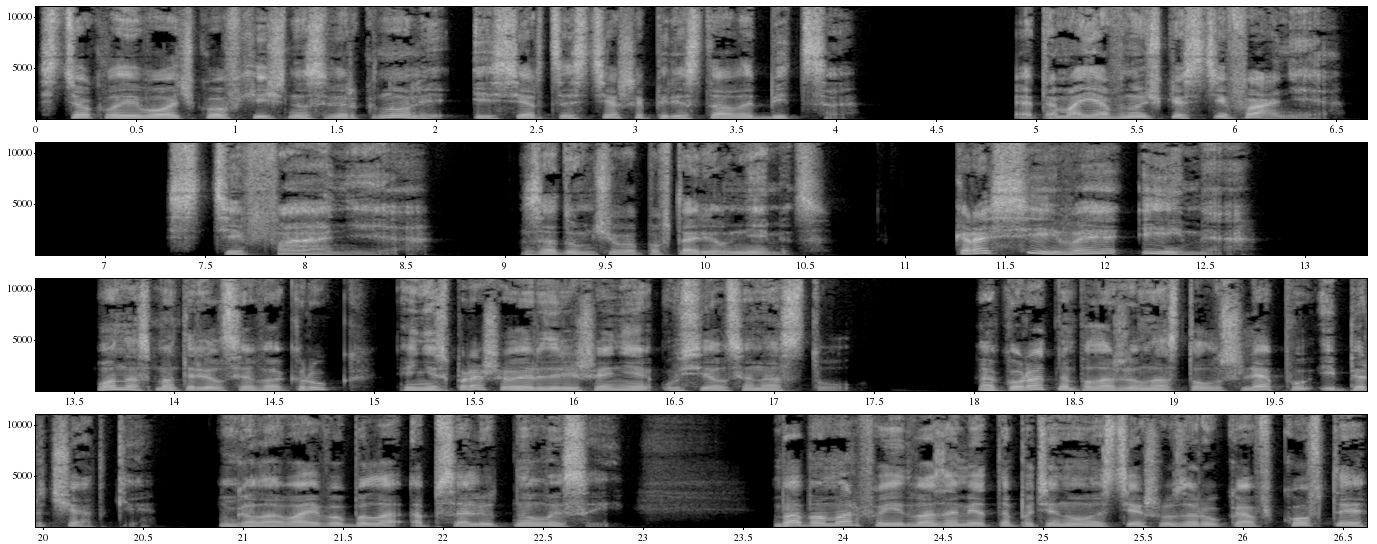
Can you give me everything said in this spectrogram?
Стекла его очков хищно сверкнули, и сердце Стеши перестало биться. «Это моя внучка Стефания». «Стефания», — задумчиво повторил немец. «Красивое имя». Он осмотрелся вокруг и, не спрашивая разрешения, уселся на стул. Аккуратно положил на стол шляпу и перчатки. Голова его была абсолютно лысой. Баба Марфа едва заметно потянула Стешу за рукав кофты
